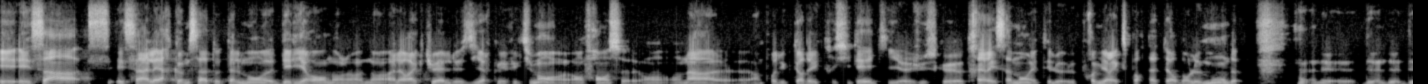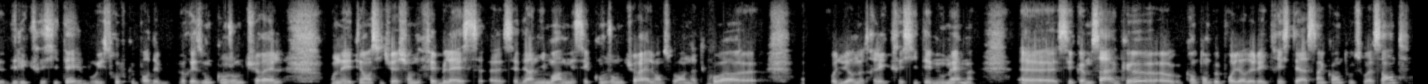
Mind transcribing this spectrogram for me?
et, ça, ça a l'air comme ça totalement délirant dans, à l'heure actuelle de se dire qu'effectivement, en France, on, a un producteur d'électricité qui, jusque très récemment, était le, premier exportateur dans le monde d'électricité. Bon, il se trouve que pour des raisons conjoncturelles, on a été en situation de faiblesse ces derniers mois, mais c'est conjoncturel en soi. On a de quoi produire notre électricité nous-mêmes. c'est comme ça que quand on peut produire de l'électricité à 50 ou 60,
